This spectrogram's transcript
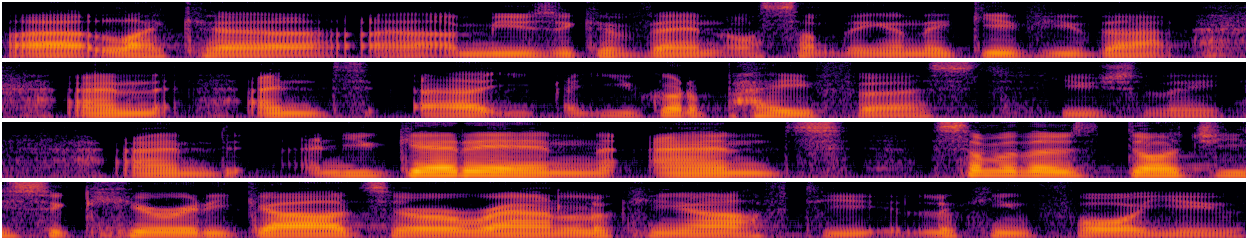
uh, like a, a, music event or something and they give you that and, and uh, you've got to pay first usually. And, and you get in and some of those dodgy security guards are around looking after you, looking for you.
